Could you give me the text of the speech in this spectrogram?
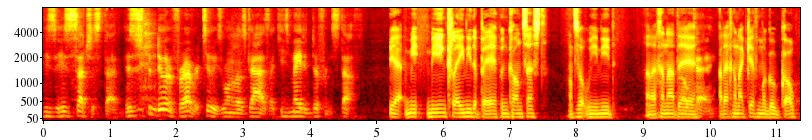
he's he's such a stud. He's just been doing it forever too. He's one of those guys. Like he's made it different stuff. Yeah, me, me and Clay need a burping contest. That's what we need. I reckon I'd, uh, Okay. I reckon I'd give him a good go.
